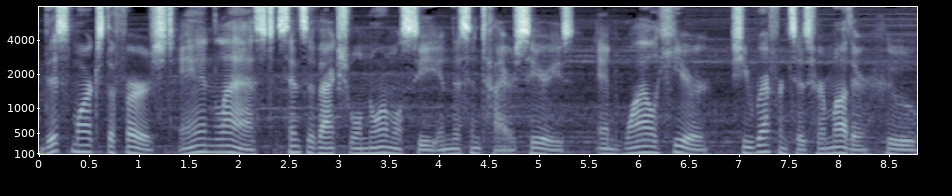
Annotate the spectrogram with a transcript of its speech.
This marks the first and last sense of actual normalcy in this entire series, and while here, she references her mother who,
